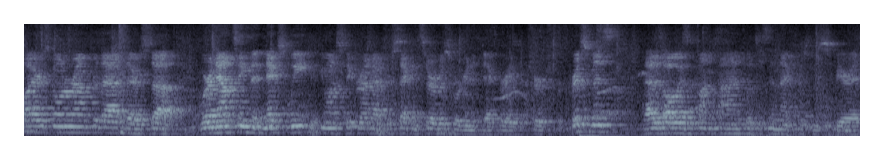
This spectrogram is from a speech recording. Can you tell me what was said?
flyers going around for that. There's uh, we're announcing that next week, if you want to stick around after second service, we're going to decorate the church for Christmas. That is always a fun time. Puts us in that Christmas spirit.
